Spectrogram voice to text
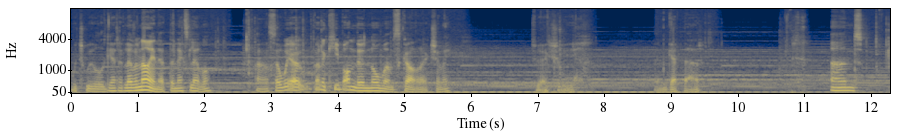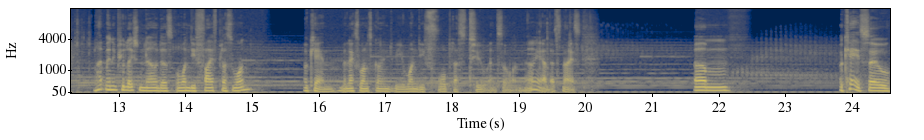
which we will get at level 9 at the next level. Uh, so we are gonna keep on the Novum Skull actually. To actually then get that. And light manipulation now does 1d5 plus 1. Okay, and the next one's going to be 1d4 plus 2 and so on. Oh yeah, that's nice. Um, okay, so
